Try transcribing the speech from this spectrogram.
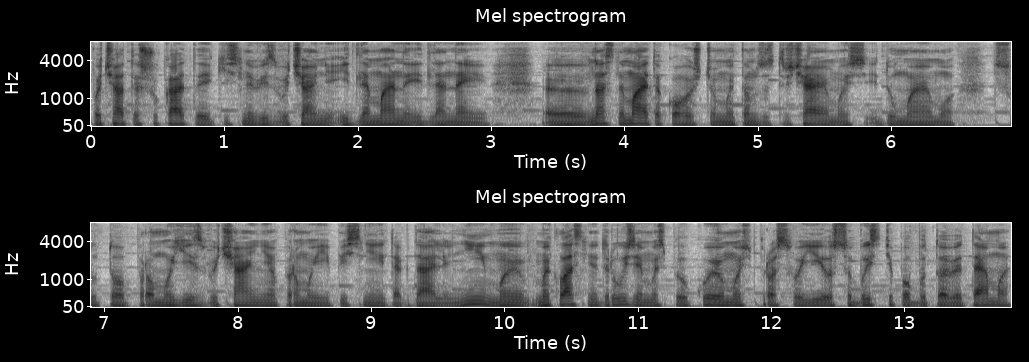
почати шукати якісь нові звучання і для мене, і для неї. Е, в нас немає такого, що ми там зустрічаємось і думаємо суто про мої звучання, про мої пісні і так далі. Ні, ми, ми класні друзі, ми спілкуємось про свої особисті побутові теми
